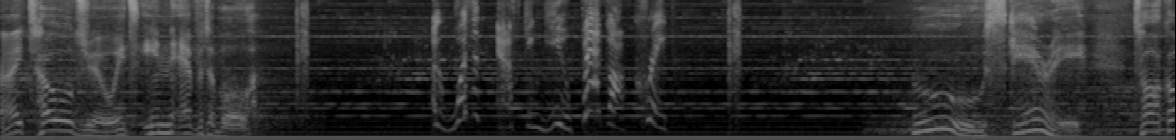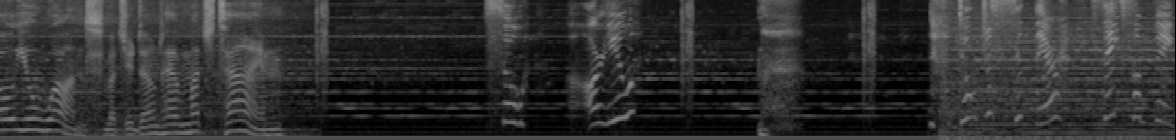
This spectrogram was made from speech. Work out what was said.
I told you it's inevitable. I wasn't asking you. Back off, creep! Ooh, scary. Talk all you want, but you don't have much time. So, are you? Don't just sit there. Say something.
